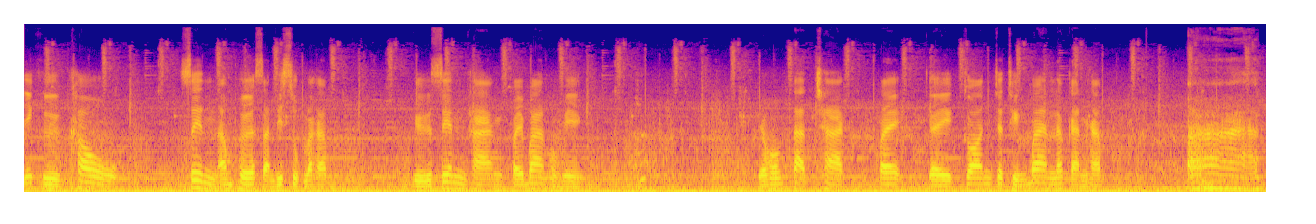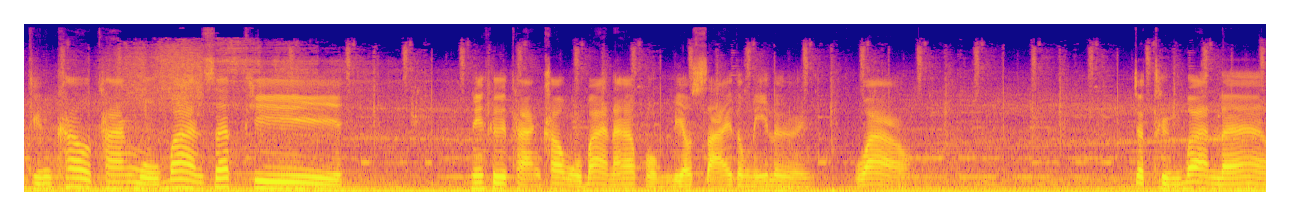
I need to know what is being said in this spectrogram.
นี่คือเข้าเส้นอำเภอสันติสุขแล้วครับ หรือเส้นทางไปบ้านผมเอง เดี๋ยวผมตัดฉากไปเอ่ยก่อนจะถึงบ้านแล้วกันครับถึงเข้าทางหมู่บ้านสักที นี่คือทางเข้าหมู่บ้านนะครับผมเลี้ยวซ้ายตรงนี้เลย ว้าว จะถึงบ้านแล้ว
